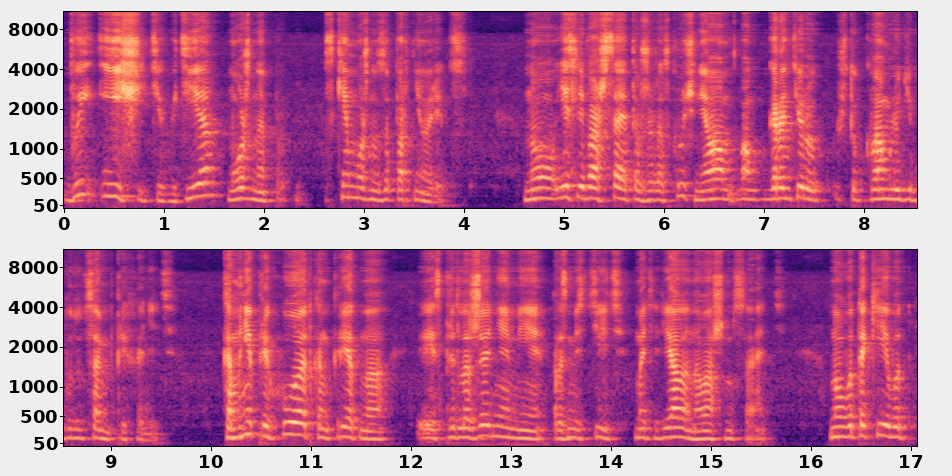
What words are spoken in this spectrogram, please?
вы ищете, где можно, с кем можно запартнериться. Но если ваш сайт уже раскручен, я вам, вам гарантирую, что к вам люди будут сами приходить. Ко мне приходят конкретно с предложениями разместить материалы на вашем сайте. Но вот такие вот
